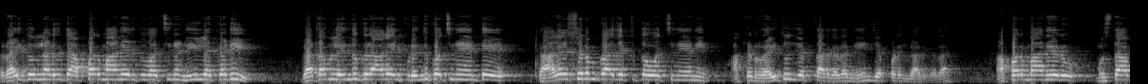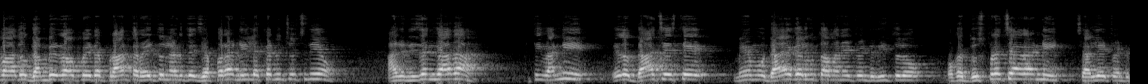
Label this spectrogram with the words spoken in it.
రైతులను అడిగితే అప్పర్ మానేరుకు వచ్చిన నీళ్ళు ఎక్కడి గతంలో ఎందుకు రాలే ఇప్పుడు ఎందుకు వచ్చినాయి అంటే కాళేశ్వరం ప్రాజెక్టుతో వచ్చినాయని అక్కడ రైతులు చెప్తారు కదా నేను చెప్పడం కాదు కదా. అప్పర్ మానేరు ముస్తాబాదు గంభీరరావుపేట ప్రాంత రైతులను అడిగితే చెప్పరా నీళ్ళు ఎక్కడి నుంచి వచ్చినాయో? అది నిజం కాదా? అంటే ఇవన్నీ ఏదో దాచేస్తే మేము దాయగలుగుతాం అనేటువంటి రీతిలో ఒక దుష్ప్రచారాన్ని చల్లేటువంటి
